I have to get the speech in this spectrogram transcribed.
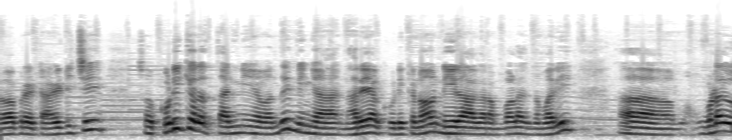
எவாபரேட் ஆகிடுச்சு ஸோ குடிக்கிற தண்ணியை வந்து நீங்கள் நிறையா குடிக்கணும் நீராகாரம் போல் இந்த மாதிரி உடல்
